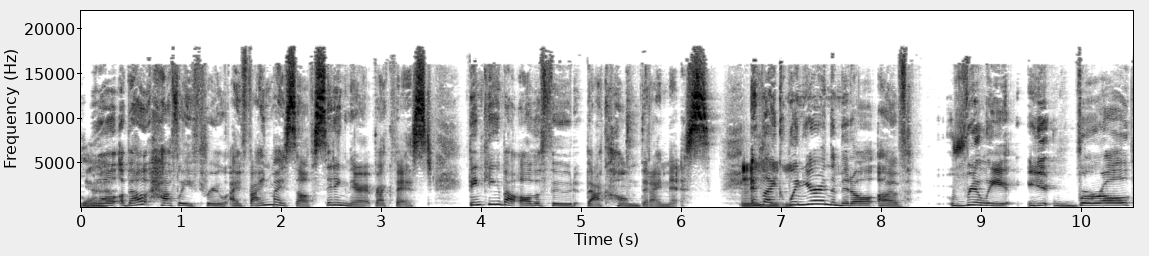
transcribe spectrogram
Yeah. Well, about halfway through, I find myself sitting there at breakfast thinking about all the food back home that I miss. Mm-hmm. And like mm-hmm. when you're in the middle of really rural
